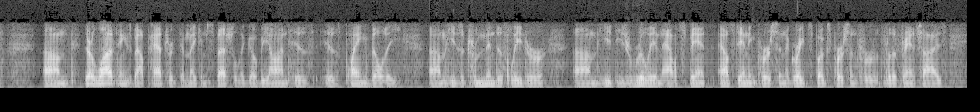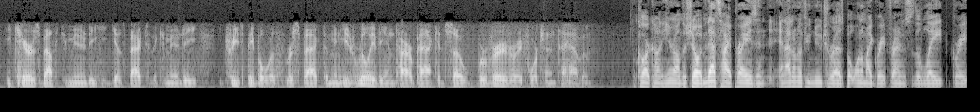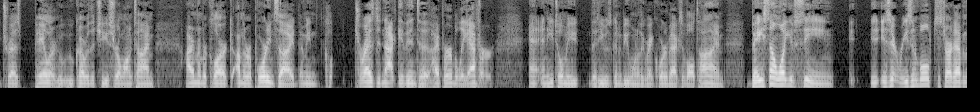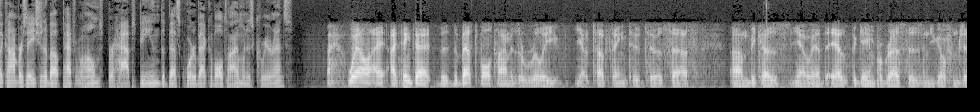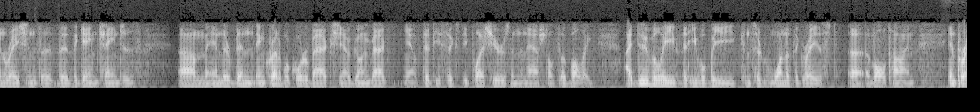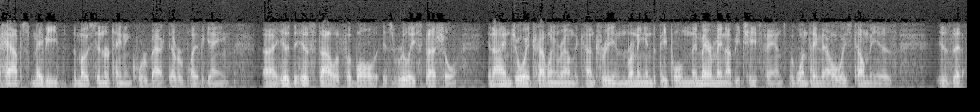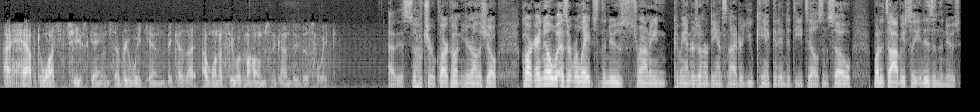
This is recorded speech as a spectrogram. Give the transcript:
Um, there are a lot of things about Patrick that make him special that go beyond his his playing ability. Um, he's a tremendous leader. Um, he, he's really an outspan, outstanding person, a great spokesperson for for the franchise. He cares about the community. He gives back to the community. He treats people with respect. I mean, he's really the entire package. So we're very, very fortunate to have him. Clark Hunt here on the show. I mean, that's high praise. And and I don't know if you knew Terez, but one of my great friends, the late great Terez Paylor, who who covered the Chiefs for a long time. I remember Clark on the reporting side. I mean, Terez did not give in to hyperbole ever. And, and he told me that he was going to be one of the great quarterbacks of all time. Based on what you've seen, is it reasonable to start having the conversation about Patrick Mahomes perhaps being the best quarterback of all time when his career ends? Well, I, I think that the, the best of all time is a really you know tough thing to to assess um, because you know as, as the game progresses and you go from generations, the the, the game changes. Um, and there have been incredible quarterbacks, you know, going back, you know, 50, 60 plus years in the National Football League. I do believe that he will be considered one of the greatest uh, of all time. And perhaps maybe the most entertaining quarterback to ever play the game. Uh, his his style of football is really special, and I enjoy traveling around the country and running into people. And they may or may not be Chiefs fans, but one thing they always tell me is is that I have to watch the Chiefs games every weekend because I, I want to see what Mahomes is going to do this week. That is so true. Clark Hunt here on the show. Clark, I know as it relates to the news surrounding Commanders owner Dan Snyder, you can't get into details, and so, but it's obviously it is in the news.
